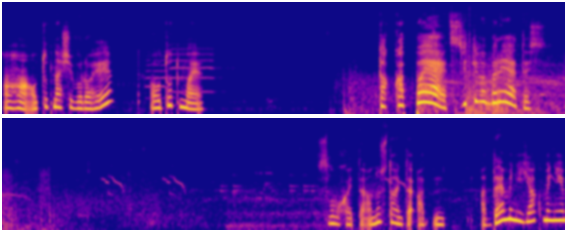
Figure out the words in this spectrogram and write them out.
Ага, отут наші вороги, а отут ми. Та капець! Звідки ви беретесь? Слухайте, а ну станьте, а, а де мені, як мені?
